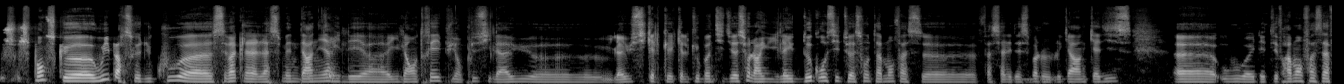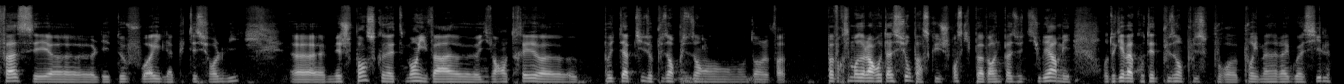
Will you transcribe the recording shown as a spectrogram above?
Je pense que oui parce que du coup euh, c'est vrai que la, semaine dernière il est euh, il est entré et puis en plus il a eu euh, il a eu aussi quelques bonnes situations. Alors il a eu deux grosses situations notamment face euh, face à l'Edesma le, le de Cadiz où il était vraiment face à face et les deux fois il a buté sur lui. Mais je pense qu'honnêtement il va il va rentrer petit à petit de plus en plus dans le pas forcément de la rotation parce que je pense qu'il peut avoir une place de titulaire, mais en tout cas il va compter de plus en plus pour pour Emmanuel Alguacil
